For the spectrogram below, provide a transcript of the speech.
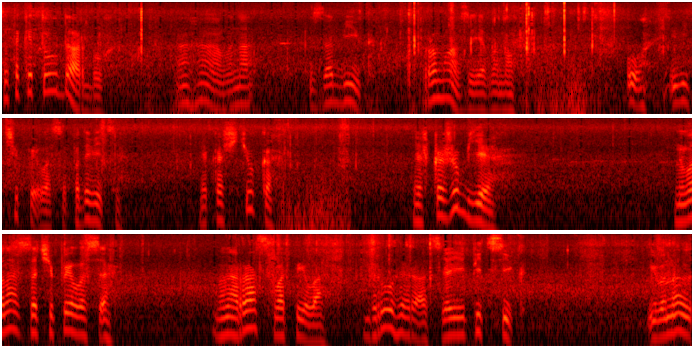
Все-таки то удар був. Ага, вона забіг. Промазує вона. О, і відчепилася. Подивіться. Яка щука. Я ж кажу б'є. Ну вона зачепилася. Вона раз схватила, другий раз я її підсік. І вона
